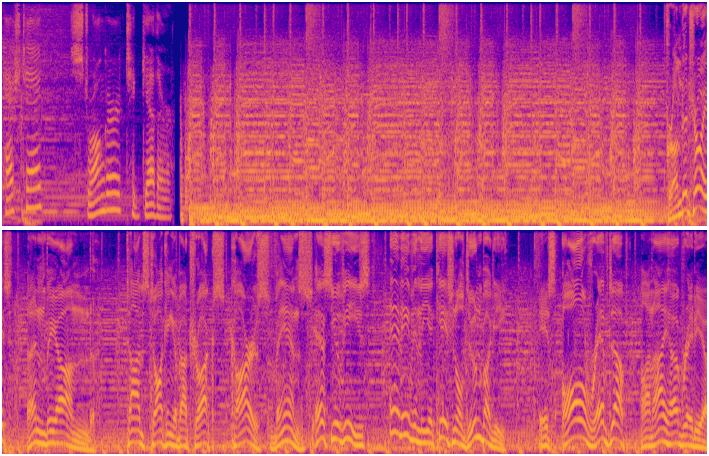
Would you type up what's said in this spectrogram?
Hashtag Stronger Together. From Detroit and beyond, Todd's talking about trucks, cars, vans, SUVs, and even the occasional dune buggy. It's all revved up on iHub Radio.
